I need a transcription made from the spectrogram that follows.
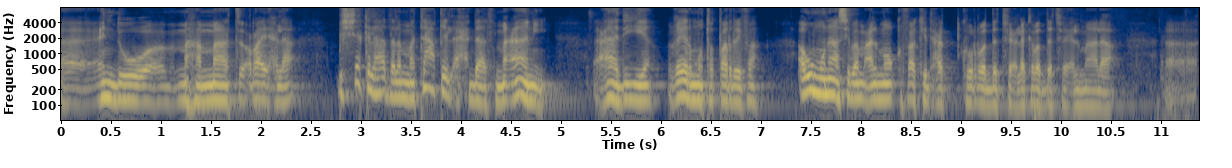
آه، عنده مهمات رايح لها. بالشكل هذا لما تعطي الأحداث معاني عادية غير متطرفة أو مناسبة مع الموقف أكيد حتكون ردة فعلك ردة فعل ما لا. آه،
